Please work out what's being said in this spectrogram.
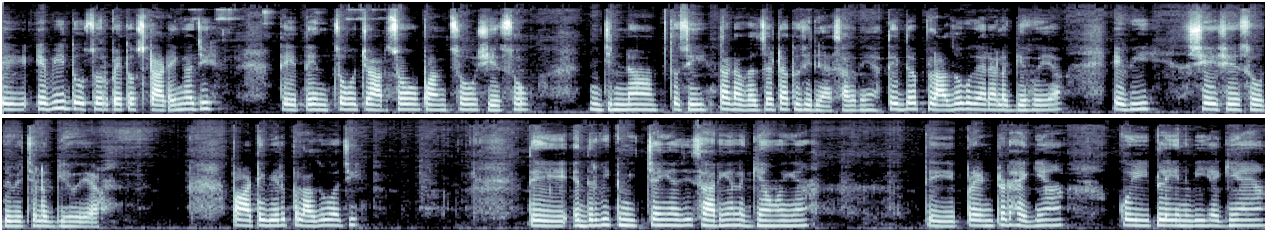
ਤੇ ਇਹ ਵੀ 200 ਰੁਪਏ ਤੋਂ ਸਟਾਰਟਿੰਗ ਆ ਜੀ। ਤੇ 300 400 500 600 ਜਿੰਨਾ ਤੁਸੀਂ ਤੁਹਾਡਾ ਬਜਟ ਆ, ਤੁਸੀਂ ਲੈ ਸਕਦੇ ਆ। ਤੇ ਇੱਧਰ ਪਲਾਜ਼ੋ ਵਗੈਰਾ ਲੱਗੇ ਹੋਏ ਆ। ਇਹ ਵੀ 6 600 ਦੇ ਵਿੱਚ ਲੱਗੇ ਹੋਏ ਆ। ਪਾਰਟੀ ਵੇਅਰ ਪਲਾਜ਼ੋ ਆ ਜੀ। ਤੇ ਇੱਧਰ ਵੀ ਕਮੀਜ਼ਾਂ ਹੀ ਆ ਜੀ, ਸਾਰੀਆਂ ਲੱਗੀਆਂ ਹੋਈਆਂ। ਤੇ ਪ੍ਰਿੰਟਡ ਹੈਗੀਆਂ, ਕੋਈ ਪਲੇਨ ਵੀ ਹੈਗੀਆਂ ਆ।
